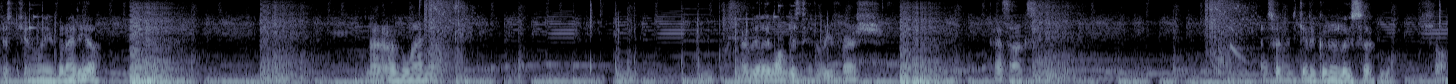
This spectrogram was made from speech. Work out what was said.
just generally a good idea. No overwhelm I really want this to hit a refresh. That sucks. I was hoping to get a good Elu Circle shot.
